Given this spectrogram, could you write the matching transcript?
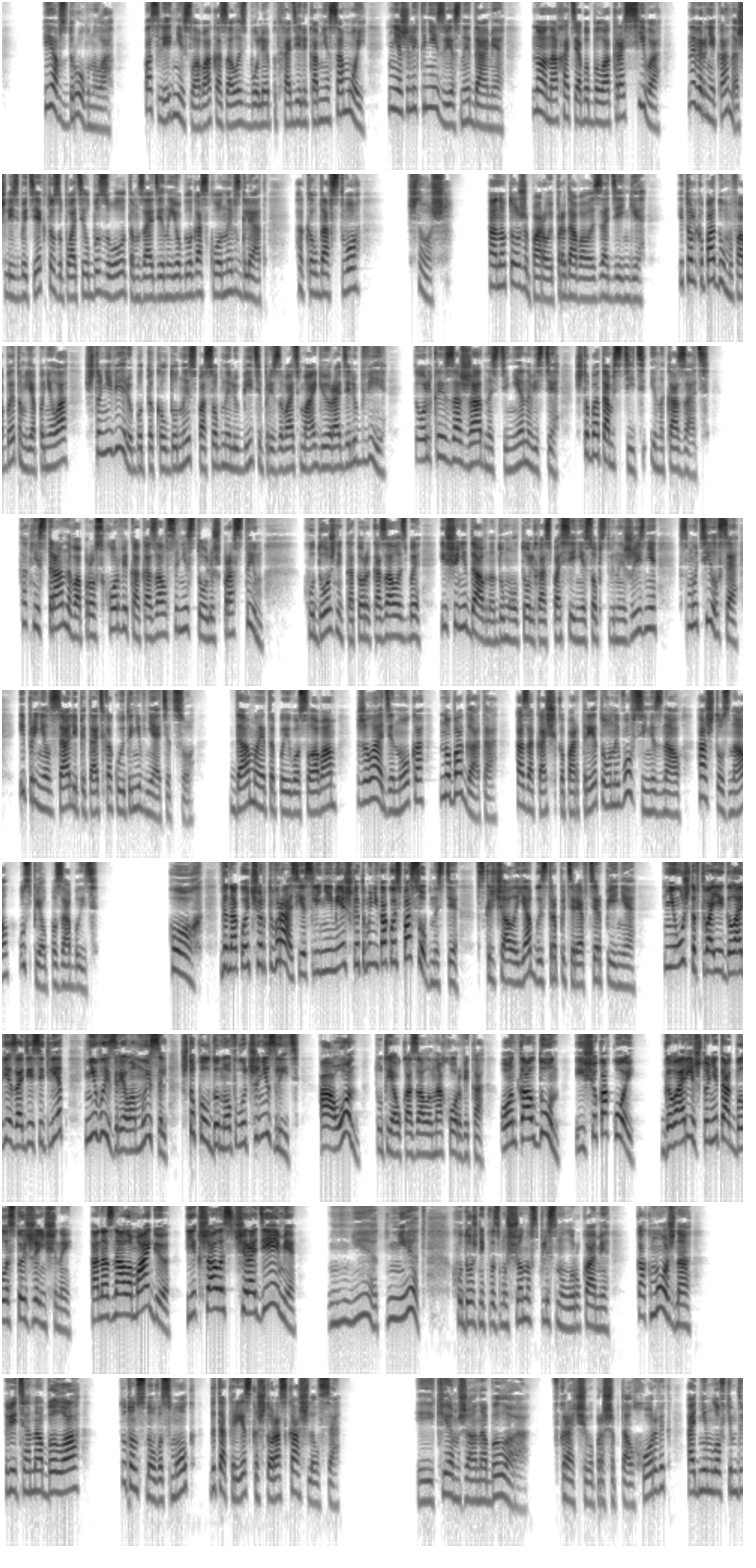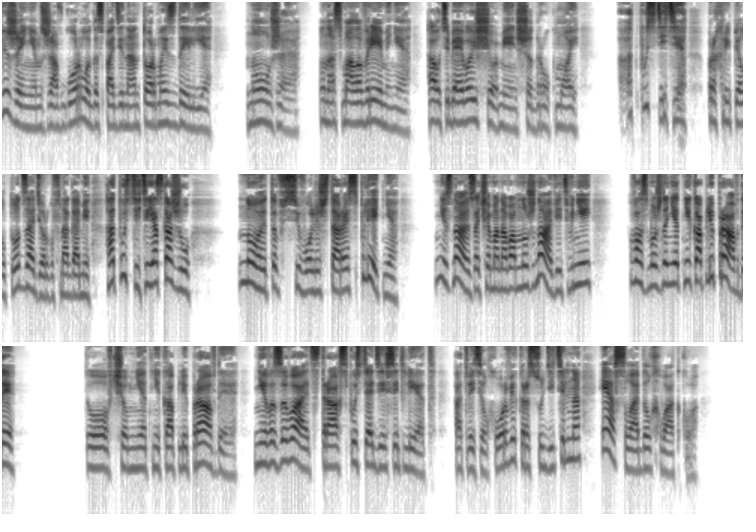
Я вздрогнула. Последние слова, казалось, более подходили ко мне самой, нежели к неизвестной даме. Но она хотя бы была красива. Наверняка нашлись бы те, кто заплатил бы золотом за один ее благосклонный взгляд. А колдовство... Что ж, оно тоже порой продавалось за деньги. И только подумав об этом, я поняла, что не верю, будто колдуны способны любить и призывать магию ради любви, только из-за жадности, ненависти, чтобы отомстить и наказать. Как ни странно, вопрос Хорвика оказался не столь уж простым. Художник, который, казалось бы, еще недавно думал только о спасении собственной жизни, смутился и принялся лепетать какую-то невнятицу. Дама эта, по его словам, жила одиноко, но богато, а заказчика портрета он и вовсе не знал, а что знал, успел позабыть. «Ох, да на кой черт врать, если не имеешь к этому никакой способности!» — вскричала я, быстро потеряв терпение. Неужто в твоей голове за десять лет не вызрела мысль, что колдунов лучше не злить? А он, тут я указала на Хорвика, он колдун, и еще какой! Говори, что не так было с той женщиной. Она знала магию, якшалась с чародеями. Нет, нет, художник возмущенно всплеснул руками. Как можно? Ведь она была... Тут он снова смолк, да так резко, что раскашлялся. «И кем же она была?» вкрадчиво прошептал Хорвик, одним ловким движением сжав горло господина Анторма из Делье. «Ну же, у нас мало времени, а у тебя его еще меньше, друг мой». «Отпустите!» — прохрипел тот, задергав ногами. «Отпустите, я скажу!» «Но это всего лишь старая сплетня. Не знаю, зачем она вам нужна, ведь в ней, возможно, нет ни капли правды». «То, в чем нет ни капли правды, не вызывает страх спустя десять лет», ответил Хорвик рассудительно и ослабил хватку.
